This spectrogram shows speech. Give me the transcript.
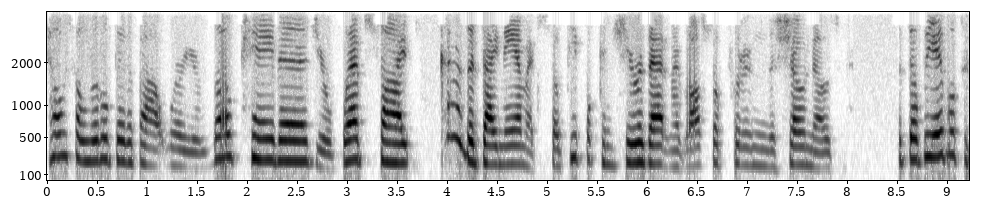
tell us a little bit about where you're located, your website, kind of the dynamics so people can hear that. And I've also put it in the show notes. But they'll be able to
